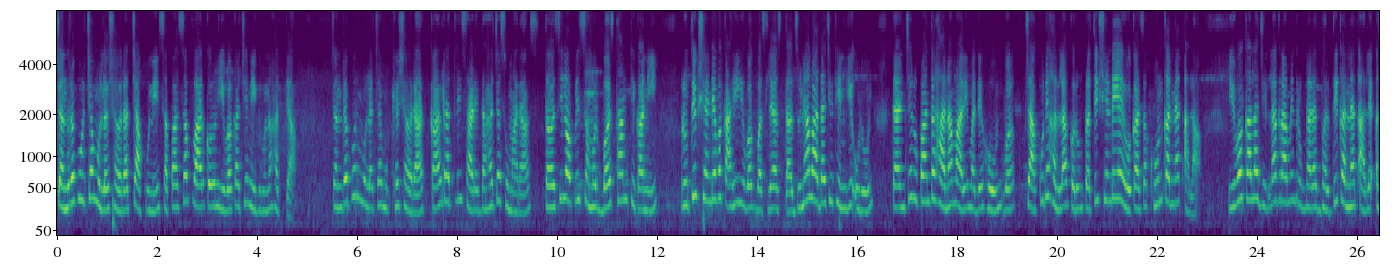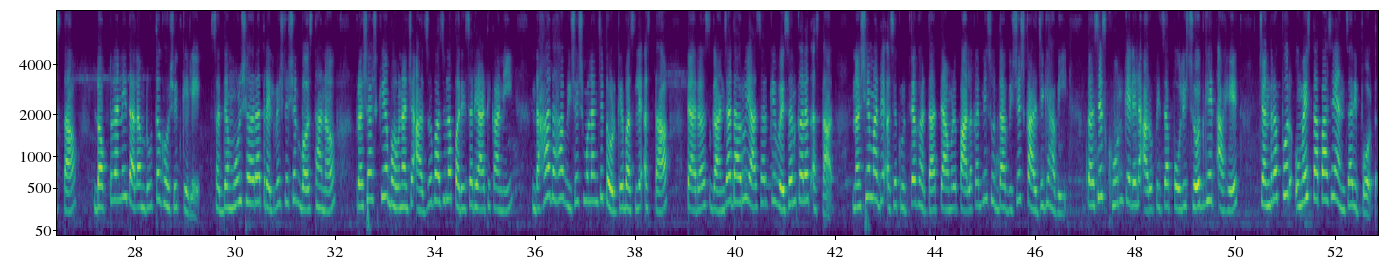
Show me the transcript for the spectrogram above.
चंद्रपूरच्या मुलं शहरात चाकूने सपासप वार करून युवकाची निगृण हत्या. चंद्रपूर मुलाच्या मुख्य शहरात काल रात्री साडेदहाच्या सुमारास तहसील ऑफिस समोर बस थांब ठिकाणी ऋतिक शेंडे व काही युवक बसले असता जुन्या वादाची ठिणगी उडून त्यांचे रूपांतर हाणामारीमध्ये होऊन व चाकूने हल्ला करून प्रतीक शेंडे या युवकाचा खून करण्यात आला. युवकाला जिल्हा ग्रामीण रुग्णालयात भरती करण्यात आले असता डॉक्टरांनी त्याला मृत घोषित केले. सध्या मूळ शहरात रेल्वे स्टेशन बस स्थानक प्रशासकीय भवनाच्या आजूबाजूला परिसर या ठिकाणी दहा दहा विशेष मुलांचे तोडके बसले असता त्या रस गांजा दारू यासारखे व्यसन करत असतात. नशेमध्ये असे कृत्य घडतात त्यामुळे पालकांनी सुद्धा विशेष काळजी घ्यावी. तसेच खून केलेल्या आरोपीचा पोलीस शोध घेत आहेत. चंद्रपूर उमेश तपासे यांचा रिपोर्ट.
